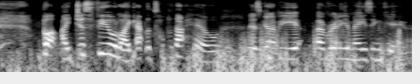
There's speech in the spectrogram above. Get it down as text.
but I just feel like at the top of that hill, there's going to be a really amazing view.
